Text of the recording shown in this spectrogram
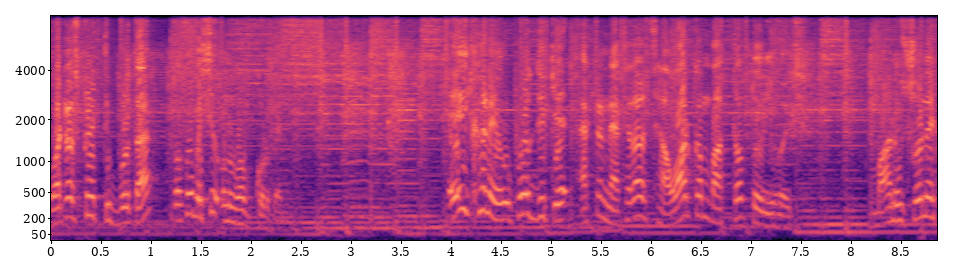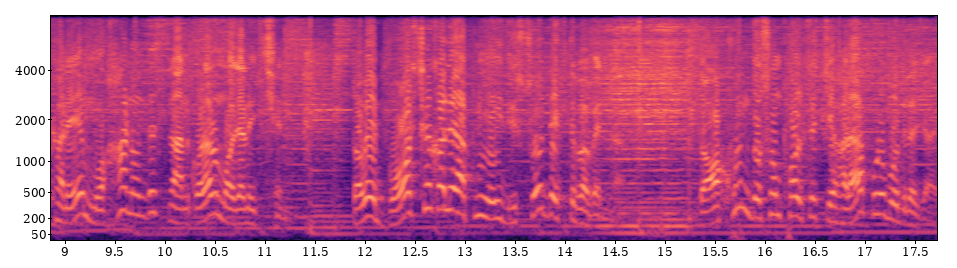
ওয়াটার স্প্রের তীব্রতা তত বেশি অনুভব করবেন। এইখানে উপরের দিকে একটা ন্যাচারাল শাওয়ার কাম বাথটব তৈরি হয়েছে। মানুষজন এখানে মহানন্দে স্নান করার মজা নিচ্ছেন। তবে বর্ষাকালে আপনি এই দৃশ্য দেখতে পাবেন না। তখন দশম ফলসের চেহারা পুরো বদলে যায়।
